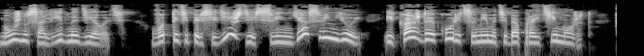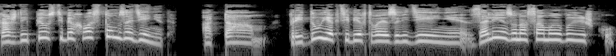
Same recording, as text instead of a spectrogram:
Нужно солидно делать. Вот ты теперь сидишь здесь, свинья свиньей, и каждая курица мимо тебя пройти может. Каждый пес тебя хвостом заденет. А там, Приду я к тебе в твое заведение, залезу на самую вышку.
